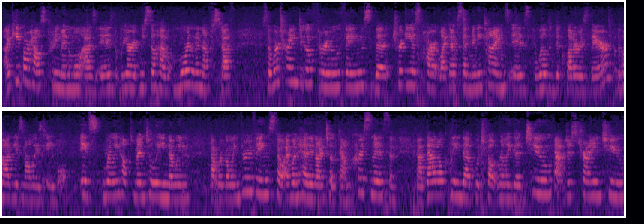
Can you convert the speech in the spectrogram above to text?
I keep our house pretty minimal as is, but we are we still have more than enough stuff So we're trying to go through things. The trickiest part, like I've said many times, is the will to declutter is there. The body isn't always able. It's really helped mentally knowing that we're going through things. So I went ahead and I took down Christmas and got that all cleaned up, which felt really good too. Yeah, just trying to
